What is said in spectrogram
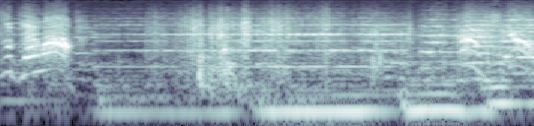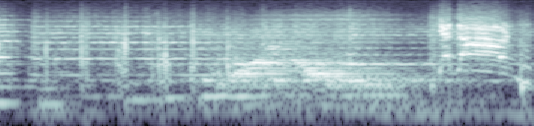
It'll blow up! Oh, stop! Get down!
